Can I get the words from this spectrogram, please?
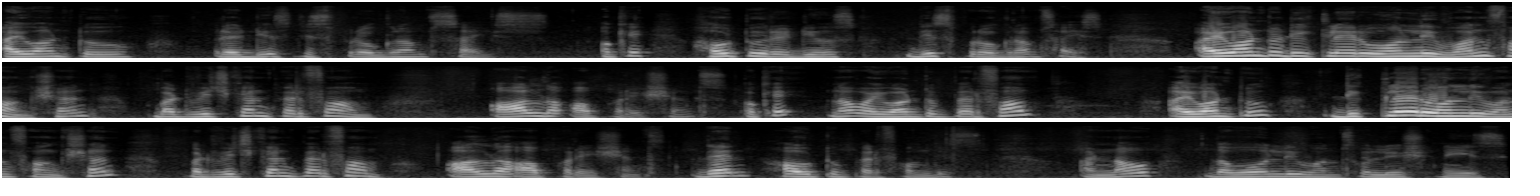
I want to reduce this program size. Okay. How to reduce this program size? I want to declare only one function, but which can perform all the operations. Okay. Now, I want to perform I want to declare only one function, but which can perform all the operations. Then how to perform this? And now the only one solution is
